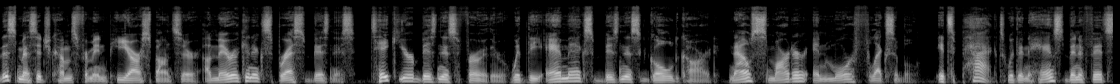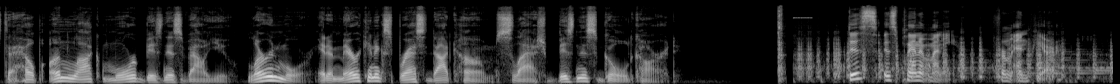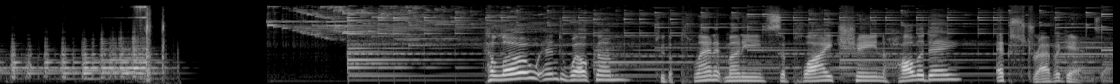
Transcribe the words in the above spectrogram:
This message comes from NPR sponsor American Express Business. Take your business further with the Amex Business Gold Card, now smarter and more flexible. It's packed with enhanced benefits to help unlock more business value. Learn more at americanexpress.com slash business gold card. This is Planet Money from NPR. Hello and welcome to the Planet Money Supply Chain Holiday Extravaganza.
